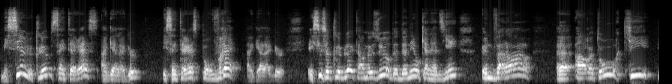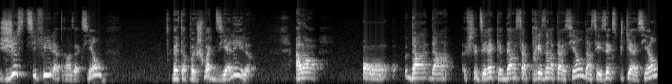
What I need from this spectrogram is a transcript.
Mais si un club s'intéresse à Gallagher, il s'intéresse pour vrai à Gallagher. Et si ce club-là est en mesure de donner aux Canadiens une valeur euh, en retour qui justifie la transaction, ben, tu n'as pas le choix d'y aller, là. Alors, dans, je te dirais que dans sa présentation, dans ses explications,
